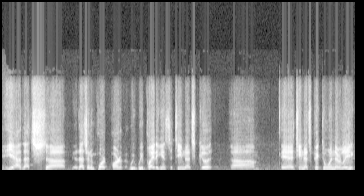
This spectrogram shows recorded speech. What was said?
Yeah, that's uh, that's an important part of it. We, we played against a team that's good, um, a team that's picked to win their league,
